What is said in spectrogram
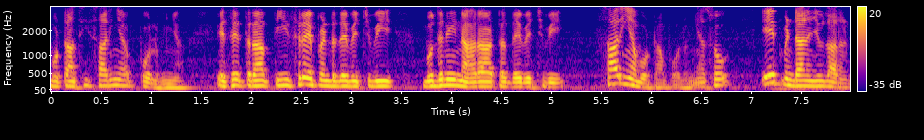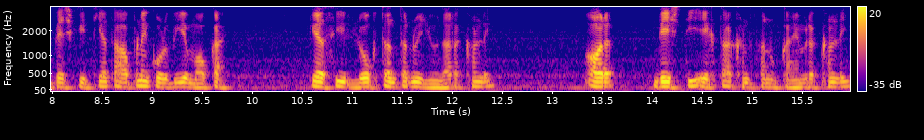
ਵੋਟਾਂ ਸੀ, ਸਾਰੀਆਂ ਪੋਲ ਹੋਈਆਂ। ਇਸੇ ਤਰ੍ਹਾਂ ਤੀਸਰੇ ਪਿੰਡ ਦੇ ਵਿੱਚ ਵੀ, ਬੁੱਧਨੀ ਨਾਹਰਾਟ ਦੇ ਵਿੱਚ ਵੀ ਸਾਰੀਆਂ ਵੋਟਾਂ ਪੋਲ ਹੋਈਆਂ। ਸੋ, ਇਹ ਪਿੰਡਾਂ ਨੇ ਜੇ ਉਦਾਹਰਣ ਪੇਸ਼ ਕੀਤੀ ਹੈ ਤਾਂ ਆਪਣੇ ਕੋਲ ਵੀ ਇਹ ਮੌਕਾ ਹੈ ਕਿ ਅਸੀਂ ਲੋਕਤੰਤਰ ਨੂੰ ਜਿਉਂਦਾ ਰੱਖਣ ਲਈ ਔਰ ਦੇਸ਼ ਦੀ ਏਕਤਾ, ਅਖੰਡਤਾ ਨੂੰ ਕਾਇਮ ਰੱਖਣ ਲਈ,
